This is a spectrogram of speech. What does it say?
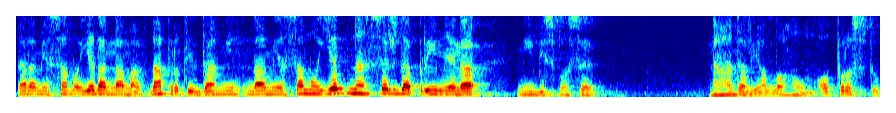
da nam je samo jedan namaz, naprotiv da mi, nam je samo jedna sežda primljena, mi bismo se nadali Allahovom oprostu,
